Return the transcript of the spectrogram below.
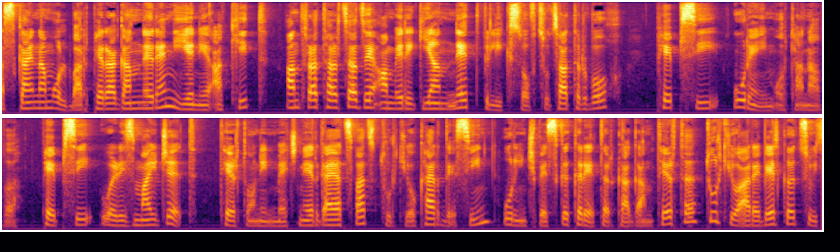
ասկայնամոլ բարբերականներեն Յենի Ակիտ անդրադարձած է ամերիկյան Netflix-ով ցուցադրվող Pepsi Ուրեին օտանավը։ Pepsi Where is my jet? Թերթոնին մեջ ներկայացված Թուրքիո Կարդեսին, որ ինչպես կգրե թրկական թերթը, Թուրքիո արևելքը ցույց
